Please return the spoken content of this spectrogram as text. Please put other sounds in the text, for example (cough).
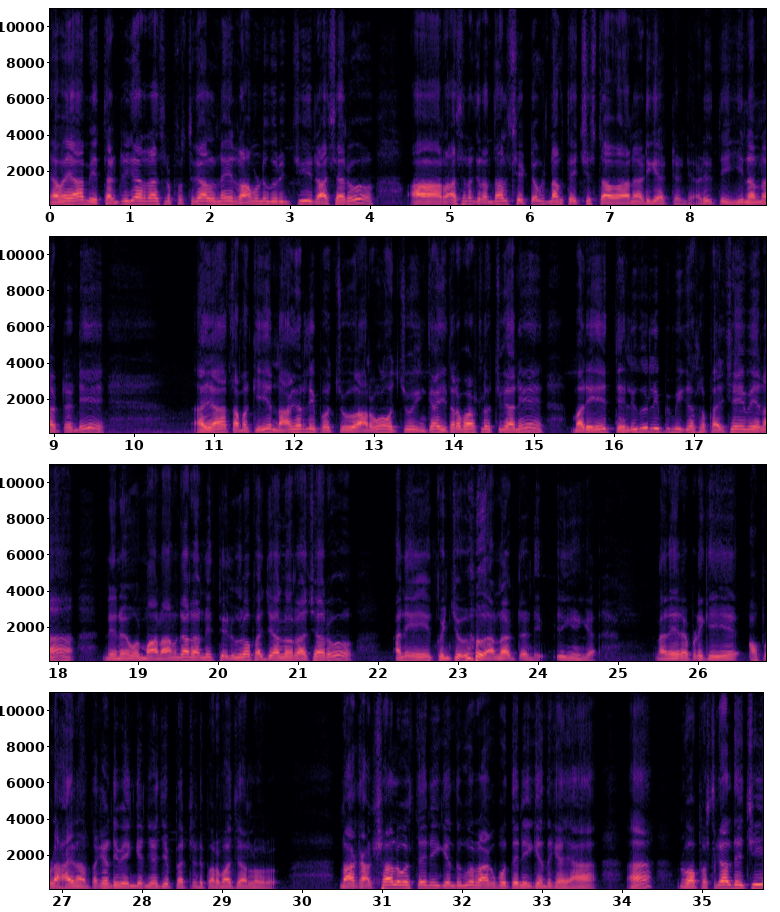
ఏమయ్యా మీ తండ్రి గారు రాసిన పుస్తకాలని రాముడి గురించి రాశారు. ఆ రాసిన గ్రంథాలు సెట్ ఒకటి నాకు తెచ్చిస్తావా? అని అడిగేటండి అడిగితే ఈయన అన్నట్టండి అయ్యా తమకి నాగర్లిపి వచ్చు అరవం వచ్చు ఇంకా ఇతర భాషలు వచ్చు కానీ మరి తెలుగు లిపి మీకు అసలు పరిచయమేనా? నేనేమో మా నాన్నగారు అన్ని తెలుగులో పద్యాల్లో రాశారు అని కొంచెం (laughs) అన్నట్టండి వ్యంగ్యంగా అనేటప్పటికీ అప్పుడు ఆయన అంతకంటే వ్యంగ్యంగా చెప్పారటండి పరమాచారంలో నాకు అక్షరాలు వస్తే నీకెందుకు రాకపోతే నీకెందుకయ్యా? నువ్వు ఆ పుస్తకాలు తెచ్చి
